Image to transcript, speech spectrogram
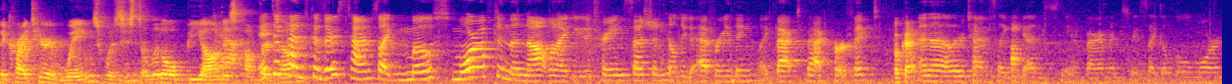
the criteria of wings was just a little beyond his Yeah. comfort It depends because there's times like most, more often than not, when I do a training session, he'll do everything like back to back perfect. Okay. And then other times, like again, it's new environment, so he's like a little more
